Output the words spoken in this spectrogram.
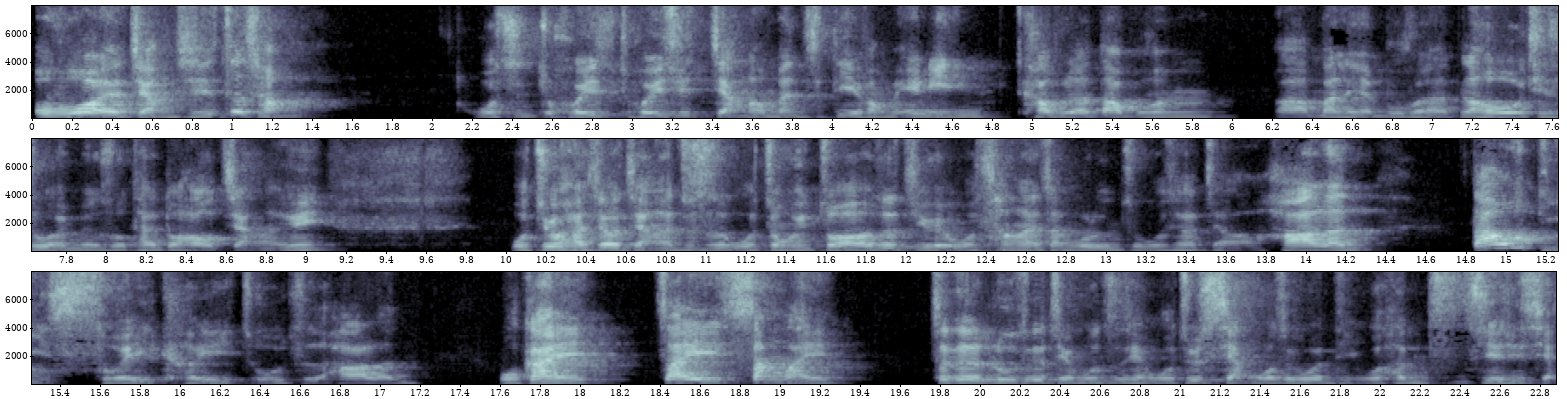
overall 来讲，其实这场我是回回去讲到满城第一方面，因为你已经考不到大部分啊曼联部分了。然后其实我也没有说太多好讲啊，因为我最后还是要讲啊，就是我终于抓到这机会，我上来上过轮主，我现在讲哈伦到底谁可以阻止哈伦？我刚在上来这个录这个节目之前，我就想过这个问题，我很仔细的去想，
